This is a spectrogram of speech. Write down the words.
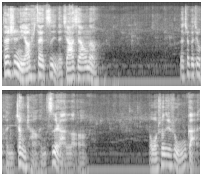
但是你要是在自己的家乡呢，那这个就很正常、很自然了啊。我说的就是无感，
